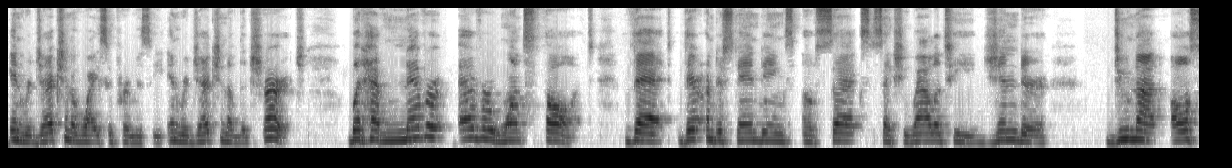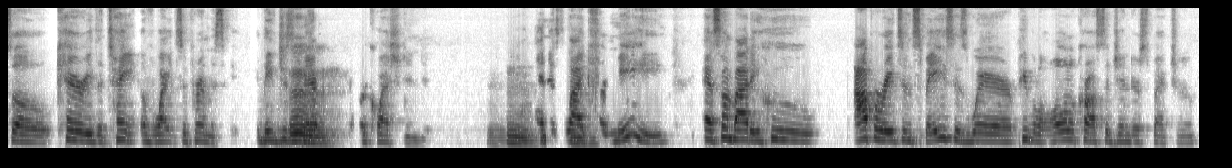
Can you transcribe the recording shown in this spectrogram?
in rejection of white supremacy, in rejection of the church, but have never ever once thought that their understandings of sex, sexuality, gender do not also carry the taint of white supremacy. They've just mm. never, questioned it. Mm. And it's like mm. for me, as somebody who operates in spaces where people are all across the gender spectrum,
